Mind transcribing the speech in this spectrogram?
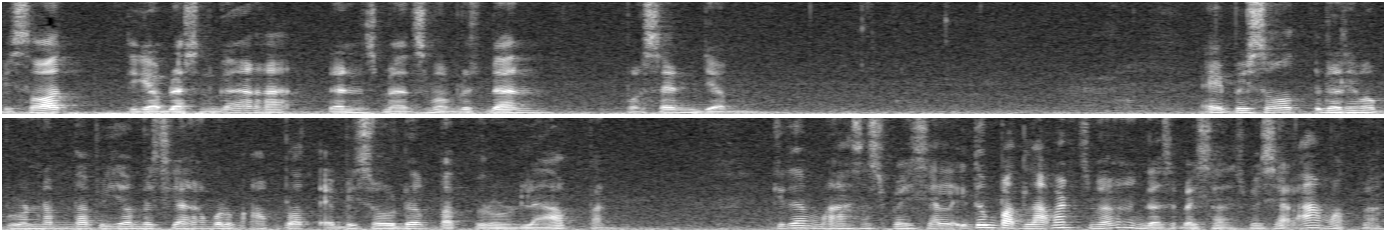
episode 13 negara dan 999% jam episode udah 56 tapi sampai sekarang belum upload episode 48 kita merasa spesial. Itu 48 sebenarnya nggak spesial spesial amat lah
